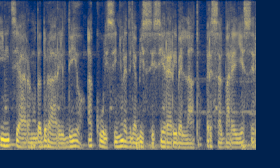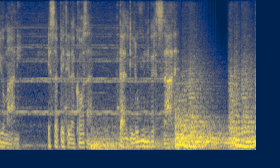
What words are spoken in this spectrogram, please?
iniziarono ad adorare il Dio a cui il Signore degli Abissi si era ribellato per salvare gli esseri umani. E sapete da cosa? Dal diluvio universale.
